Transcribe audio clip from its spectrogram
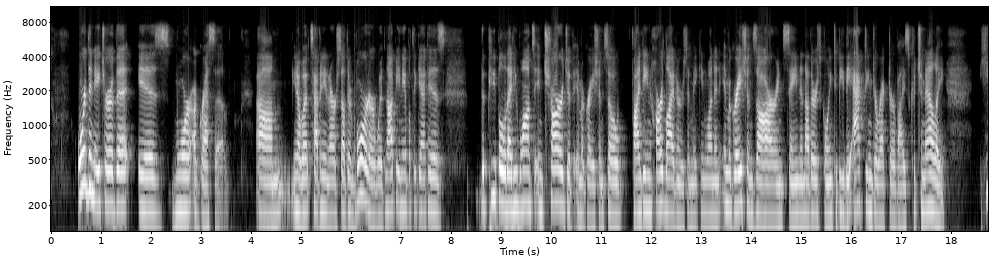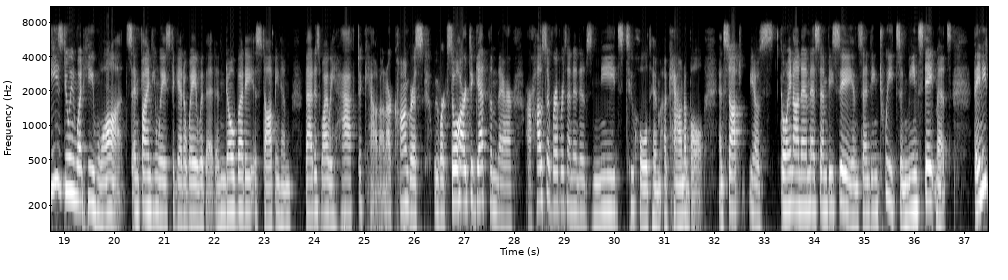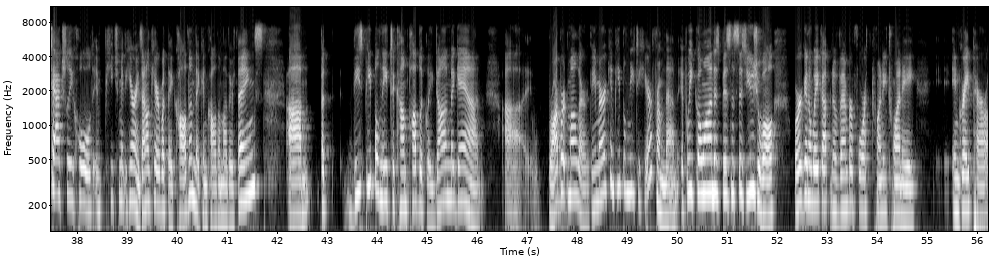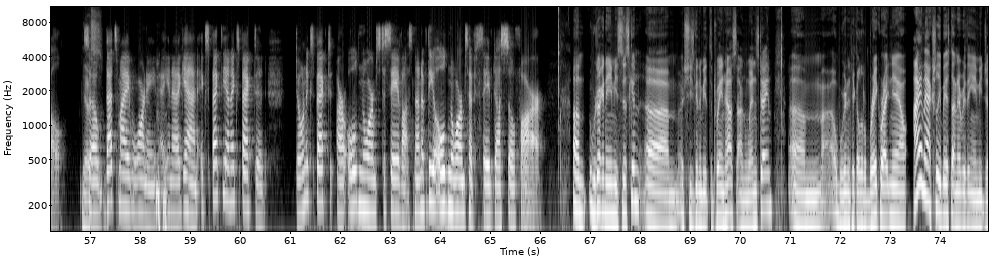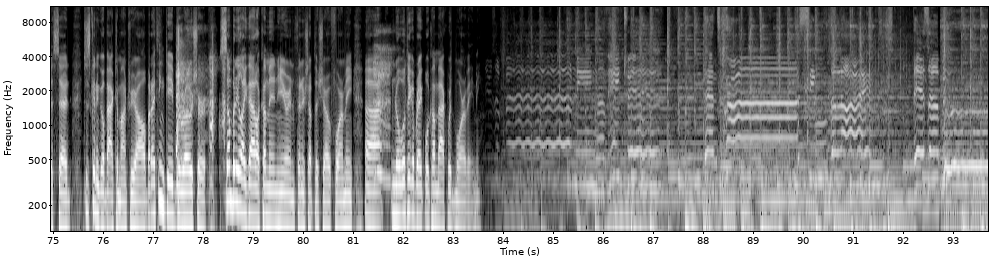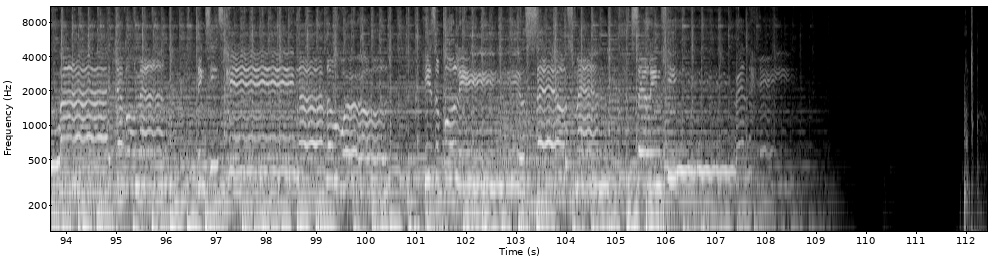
or the nature of it is more aggressive. Um, you know, what's happening at our southern border with not being able to get his the people that he wants in charge of immigration. So finding hardliners and making one an immigration czar and saying another is going to be the acting director, of ICE Cuccinelli. He's doing what he wants and finding ways to get away with it, and nobody is stopping him. That is why we have to count on our Congress. We worked so hard to get them there. Our House of Representatives needs to hold him accountable and stop, you know, going on MSNBC and sending tweets and mean statements they need to actually hold impeachment hearings. I don't care what they call them, they can call them other things. Um, but these people need to come publicly. Don McGahn, uh, Robert Mueller, the American people need to hear from them. If we go on as business as usual, we're going to wake up November 4th, 2020 in great peril. Yes. So that's my warning. you know, again, expect the unexpected. Don't expect our old norms to save us. None of the old norms have saved us so far. Um, we're talking to Amy Siskind. Um, she's going to be at the Twain House on Wednesday. Um, uh, we're going to take a little break right now. I am actually, based on everything Amy just said, just going to go back to Montreal. But I think Dave DeRoche or somebody like that will come in here and finish up the show for me. Uh, no, we'll take a break. We'll come back with more of Amy.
